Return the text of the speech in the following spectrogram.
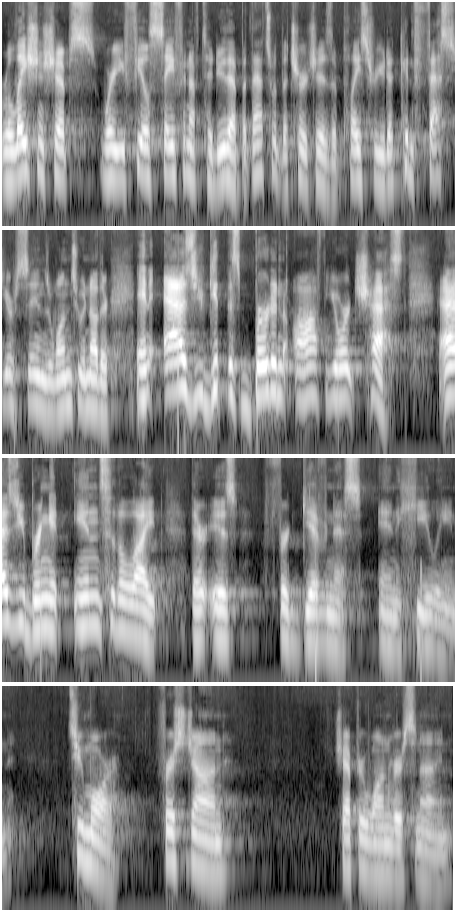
relationships where you feel safe enough to do that, but that's what the church is a place for you to confess your sins one to another. And as you get this burden off your chest, as you bring it into the light, there is forgiveness and healing. Two more. 1 John chapter 1 verse 9.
